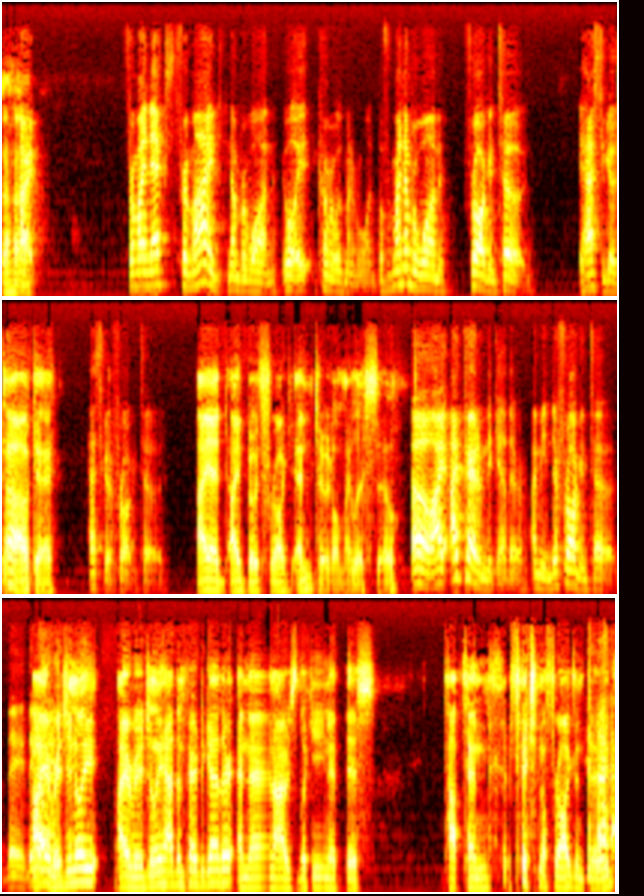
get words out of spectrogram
uh-huh. All right. For my next, for my number one, well, it, Kermit was my number one, but for my number one, Frog and Toad, it has to go. To, Oh, okay. has to go to Frog and Toad. I had I had both frog and toad on my list, so Oh, I, I paired them together. I mean, they're Frog and Toad. They, they I originally I originally had them paired together, and then I was looking at this top ten fictional frogs and toads,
